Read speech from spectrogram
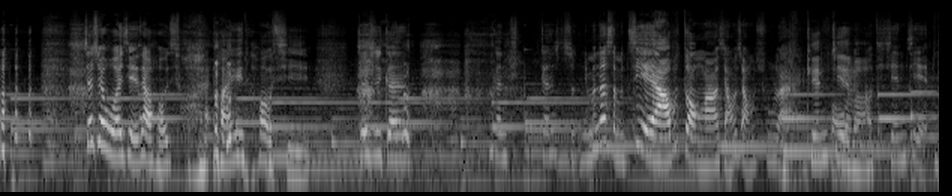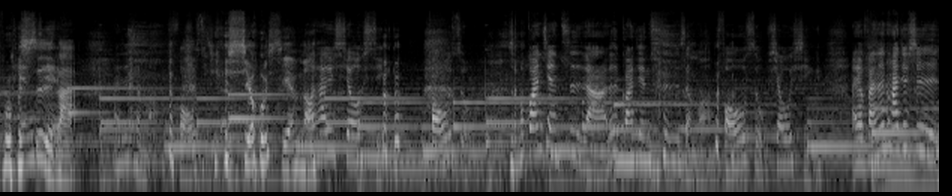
就是我姐姐在我后怀怀孕后期，就是跟。跟跟你们那什么界啊？我不懂啊，想都想不出来。天界吗？哦，仙界不是吧，还是什么佛祖去 修仙吗？哦，他去修行，佛祖，什么关键字啊？那个关键字是什么？佛祖修行，哎呦，反正他就是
